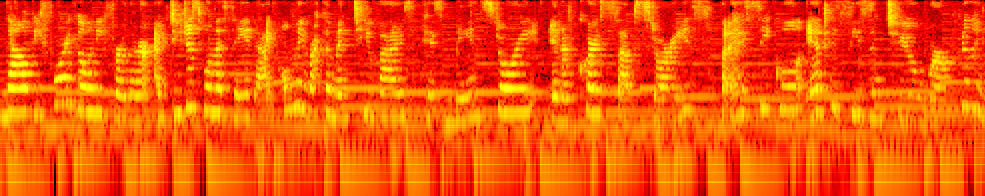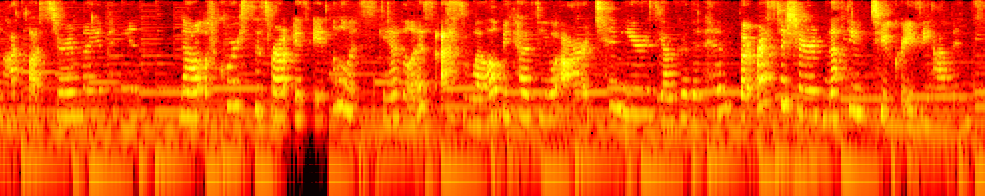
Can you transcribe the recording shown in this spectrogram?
Now, before I go any further, I do just want to say that I only recommend to you guys his main story and of course sub-stories, but his sequel and his season 2 were really lackluster in my opinion. Now, of course, this route is a little bit scandalous as well because you are 10 years younger than him, but rest assured, nothing too crazy happens.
